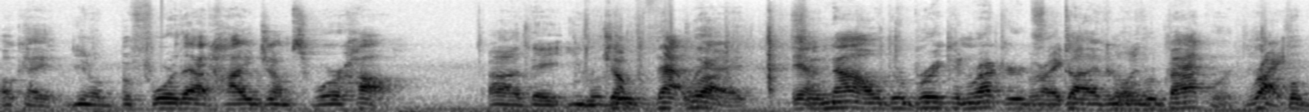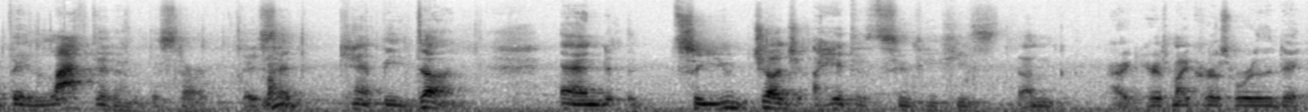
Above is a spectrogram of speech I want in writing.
Okay. You know, before that, high jumps were how? Uh, they you jump that way. Right. Yeah. So now they're breaking records, Right, diving going- over backward. Right. But they laughed at him at the start. They said, can't be done. And so you judge, I hate to he's, I'm, all right, here's my curse word of the day.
